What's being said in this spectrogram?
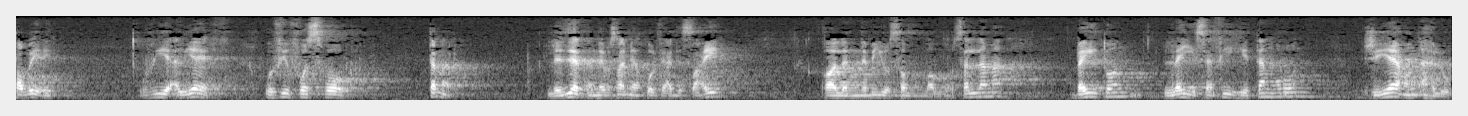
طبيعي وفيه ألياف وفيه فوسفور تمر. لذلك النبي صلى الله عليه وسلم يقول في حديث صحيح قال النبي صلى الله عليه وسلم بيت ليس فيه تمر جياع أهله.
